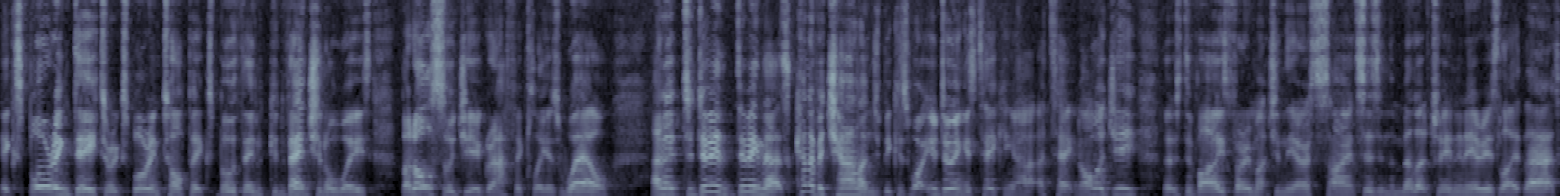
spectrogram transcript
exploring data, exploring topics both in conventional ways, but also geographically as well. And it, to doing, doing that's kind of a challenge because what you're doing is taking a, a, technology that was devised very much in the earth sciences, in the military, and in areas like that,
